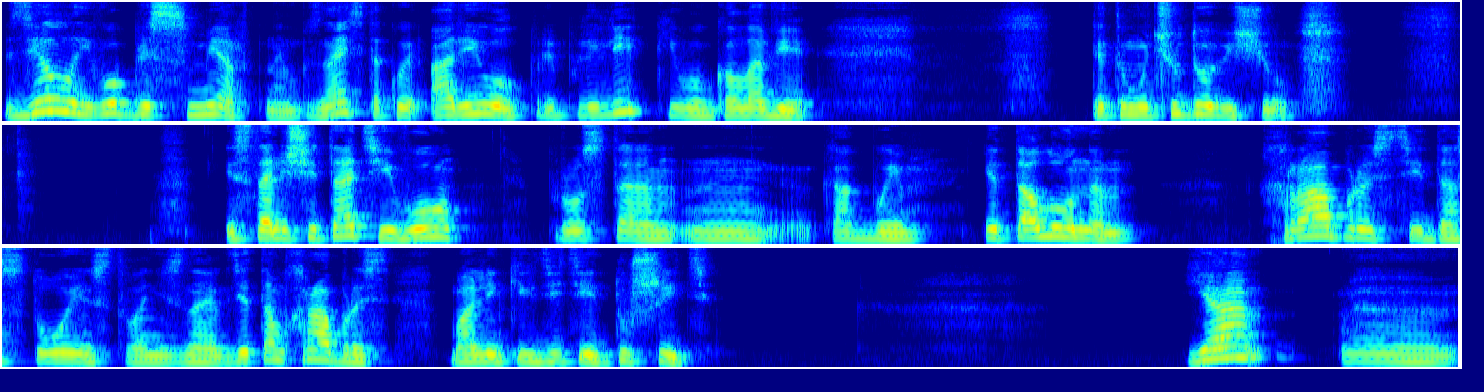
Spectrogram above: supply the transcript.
сделала его бессмертным. Знаете, такой ореол приплели к его голове, к этому чудовищу. И стали считать его просто как бы эталоном храбрости, достоинства, не знаю, где там храбрость маленьких детей душить. Я э,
